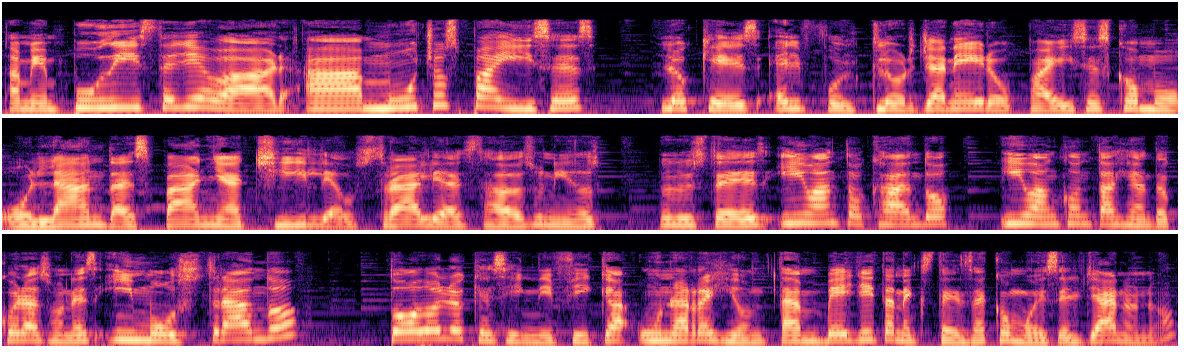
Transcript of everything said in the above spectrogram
también pudiste llevar a muchos países lo que es el folclore llanero, países como Holanda, España, Chile, Australia, Estados Unidos, donde ustedes iban tocando, iban contagiando corazones y mostrando todo lo que significa una región tan bella y tan extensa como es el llano, ¿no?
